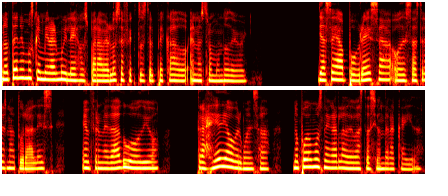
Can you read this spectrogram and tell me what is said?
No tenemos que mirar muy lejos para ver los efectos del pecado en nuestro mundo de hoy. Ya sea pobreza o desastres naturales, enfermedad u odio, tragedia o vergüenza, no podemos negar la devastación de la caída.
